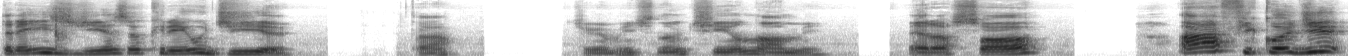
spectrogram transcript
três dias eu criei o dia, tá? Antigamente não tinha o nome. Era só. Ah, ficou de.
